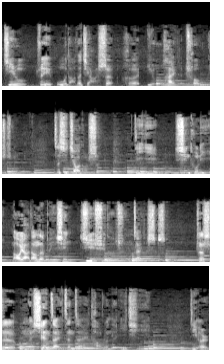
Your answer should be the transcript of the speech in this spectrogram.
进入最误导的假设和有害的错误之中。这些教导是：第一，信徒里老亚当的本性继续的存在的事实，这是我们现在正在讨论的议题。第二。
